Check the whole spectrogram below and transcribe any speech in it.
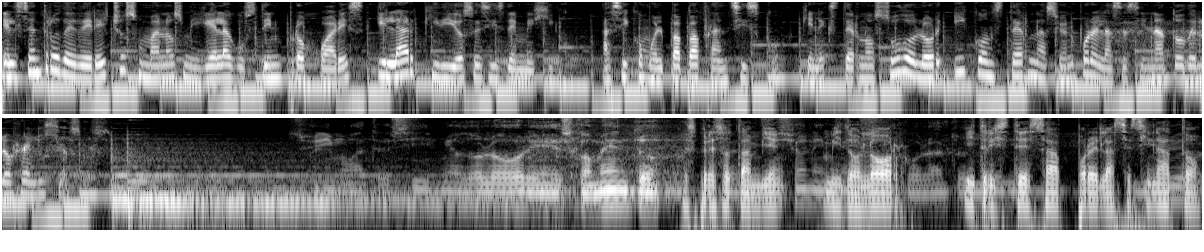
el Centro de Derechos Humanos Miguel Agustín Pro Juárez y la Arquidiócesis de México, así como el Papa Francisco, quien externó su dolor y consternación por el asesinato de los religiosos. Expreso también mi dolor y tristeza por el asesinato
